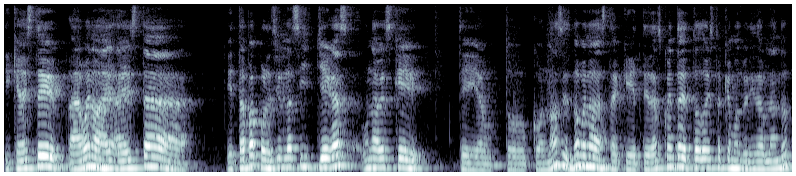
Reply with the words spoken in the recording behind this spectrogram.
Y que a este, ah, bueno, a esta etapa, por decirlo así, llegas una vez que te autoconoces, ¿no? Bueno, hasta que te das cuenta de todo esto que hemos venido hablando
